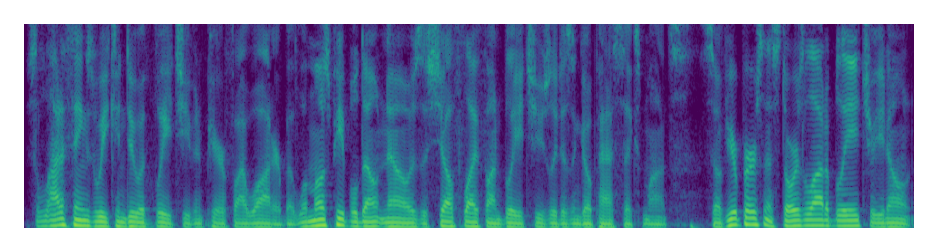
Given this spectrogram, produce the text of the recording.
There's a lot of things we can do with bleach, even purify water. But what most people don't know is the shelf life on bleach usually doesn't go past six months. So if you're a person that stores a lot of bleach or you don't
